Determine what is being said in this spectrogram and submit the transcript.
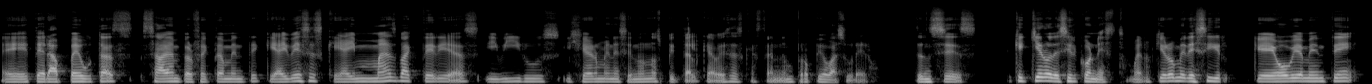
eh, terapeutas saben perfectamente que hay veces que hay más bacterias y virus y gérmenes en un hospital que a veces que hasta en un propio basurero. Entonces, ¿qué quiero decir con esto? Bueno, quiero decir que obviamente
